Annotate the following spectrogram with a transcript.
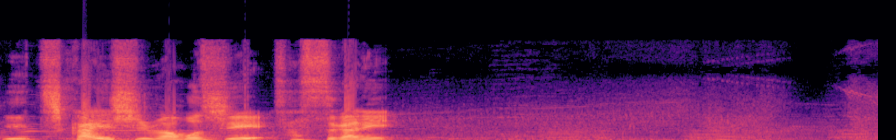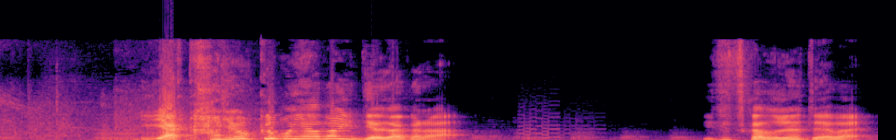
1回心は欲しい。さすがに。いや、火力もやばいんだよ、だから。5つか同時ないとやばい。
